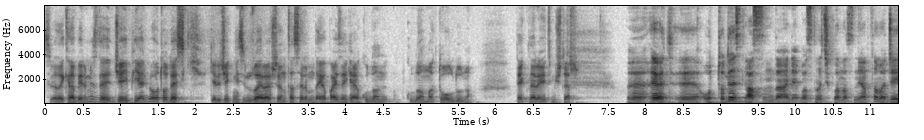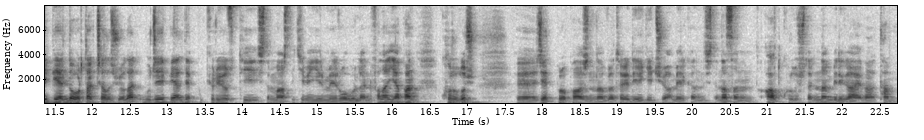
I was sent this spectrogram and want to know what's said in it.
Sıradaki haberimiz de JPL ve Autodesk gelecek nesil uzay araçlarının tasarımında yapay zeka kullan kullanılmakta olduğunu deklare etmişler. Ee, Evet, e, Autodesk aslında hani basın açıklamasını yaptı ama JPL'de ortak çalışıyorlar. Bu JPL de bu Curiosity, işte Mars 2020 roverlarını falan yapan kuruluş. E, Jet Propulsion Laboratory diye geçiyor. Amerika'nın işte NASA'nın alt kuruluşlarından biri galiba. Tam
